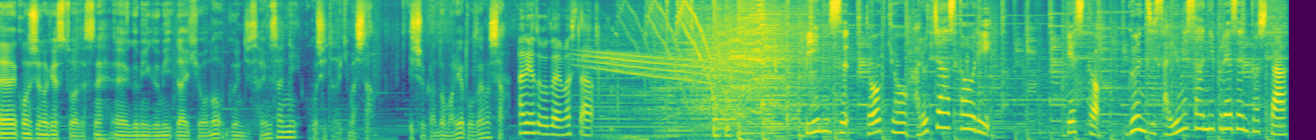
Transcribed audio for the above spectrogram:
えー今週のゲストはですね、えー、グミグミ代表の郡司さゆみさんにお越しいただきました。1週間どうもありがとうございました。ありがとうございました。ビームス東京カルチャーストーリー。ゲスト郡司さゆみさんにプレゼントした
